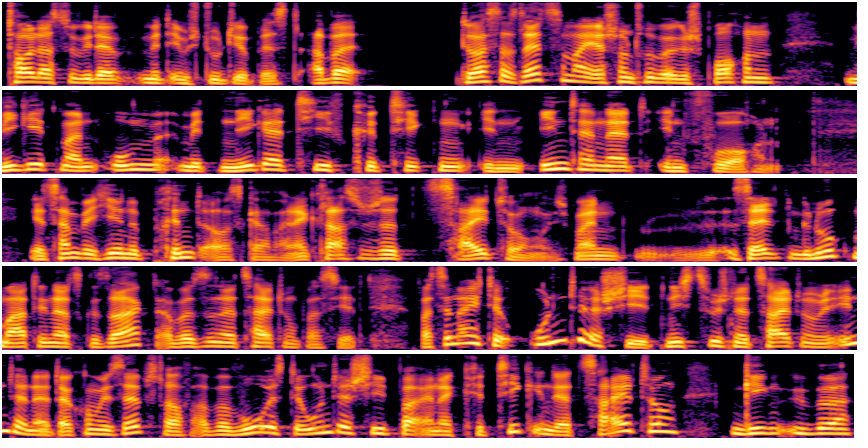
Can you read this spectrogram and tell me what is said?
toll, dass du wieder mit im Studio bist. Aber Du hast das letzte Mal ja schon drüber gesprochen, wie geht man um mit Negativkritiken im Internet, in Foren. Jetzt haben wir hier eine Printausgabe, eine klassische Zeitung. Ich meine, selten genug, Martin hat es gesagt, aber es ist in der Zeitung passiert. Was ist denn eigentlich der Unterschied, nicht zwischen der Zeitung und dem Internet, da komme ich selbst drauf, aber wo ist der Unterschied bei einer Kritik in der Zeitung gegenüber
